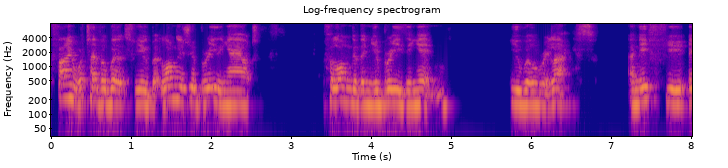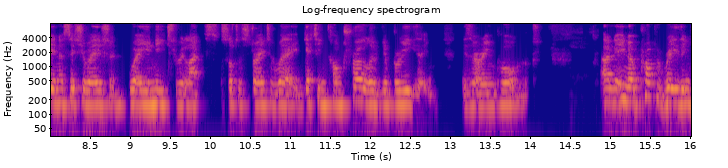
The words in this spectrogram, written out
find whatever works for you. But long as you're breathing out for longer than you're breathing in, you will relax. And if you're in a situation where you need to relax sort of straight away, getting control of your breathing is very important. And you know, proper breathing,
